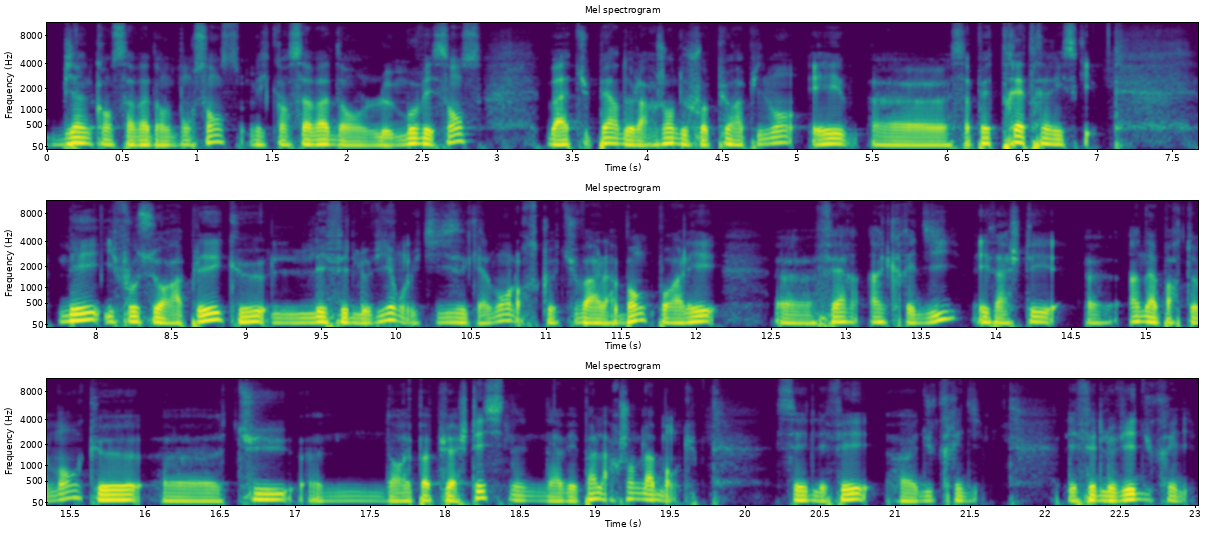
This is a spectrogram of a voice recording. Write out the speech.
bien quand ça va dans le bon sens, mais quand ça va dans le mauvais sens, bah tu perds de l'argent deux fois plus rapidement et euh, ça peut être très très risqué. Mais il faut se rappeler que l'effet de levier, on l'utilise également lorsque tu vas à la banque pour aller euh, faire un crédit et acheter un appartement que tu n'aurais pas pu acheter si tu n'avais pas l'argent de la banque. C'est l'effet du crédit, l'effet de levier du crédit.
